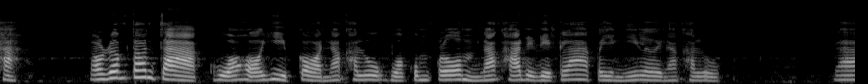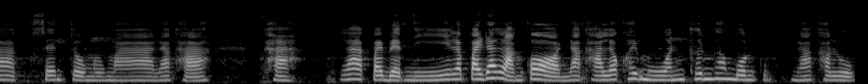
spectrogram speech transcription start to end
ค่ะ เราเริ่มต้นจากหัวหอหีบก่อนนะคะลูก หัวกลมๆนะคะ เด็กๆลากไปอย่างนี้เลยนะคะลูก ลากเส้นตรงลงมานะคะ ค่ะ ลากไปแบบนี้แล้วไปด้านหลังก่อนนะคะ แล้วค่อยม้วนขึ้นข้างบนนะคะลูก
